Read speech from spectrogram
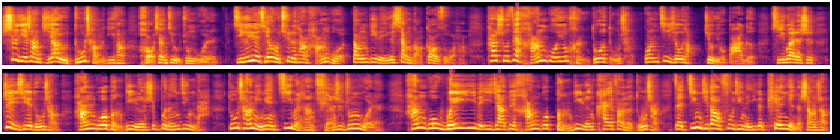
世界上只要有赌场的地方，好像就有中国人。几个月前我去了趟韩国，当地的一个向导告诉我哈，他说在韩国有很多赌场，光济州岛就有八个。奇怪的是，这些赌场韩国本地人是不能进的，赌场里面基本上全是中国人。韩国唯一的一家对韩国本地人开放的赌场，在京畿道附近的一个偏远的山上，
